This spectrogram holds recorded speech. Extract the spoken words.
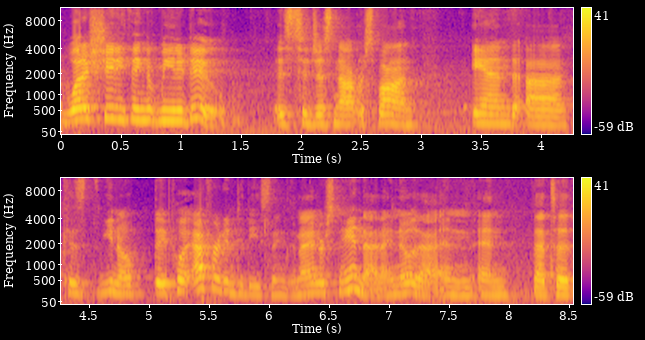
what a shitty thing of me to do is to just not respond. And because uh, you know they put effort into these things, and I understand that, I know that, and and that's a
